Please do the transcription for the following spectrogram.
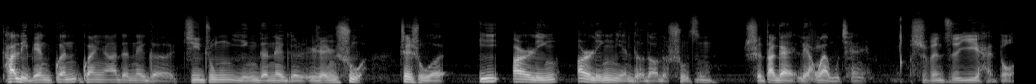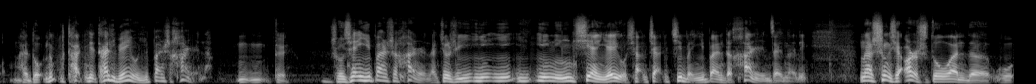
它里边关关押的那个集中营的那个人数啊，这是我一二零二零年得到的数字，是大概两万五千人，十分之一还多，还多，那它它里边有一半是汉人呢，嗯嗯，对。首先，一半是汉人呢，就是伊伊伊伊宁县也有像这样基本一半的汉人在那里，那剩下二十多万的我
